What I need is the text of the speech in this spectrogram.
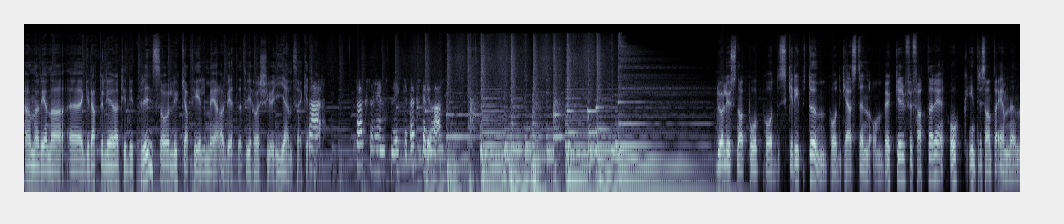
Anna-Lena, gratulerar till ditt pris och lycka till med arbetet. Vi hörs ju igen säkert. Här. Tack så hemskt mycket, tack ska du ha. Du har lyssnat på Podscriptum, podcasten om böcker, författare och intressanta ämnen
